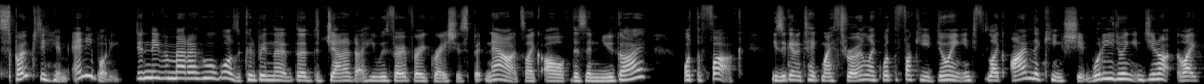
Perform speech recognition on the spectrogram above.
spoke to him. Anybody. Didn't even matter who it was. It could have been the, the the janitor. He was very very gracious. But now it's like oh there's a new guy? What the fuck? Is he going to take my throne? Like what the fuck are you doing? Like i'm the king shit. What are you doing? Do you not like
